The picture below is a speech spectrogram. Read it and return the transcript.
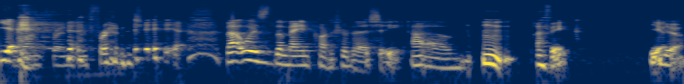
Yeah. One friend with friend. yeah, that was the main controversy, um, Mm. I think. Yeah. Yeah.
